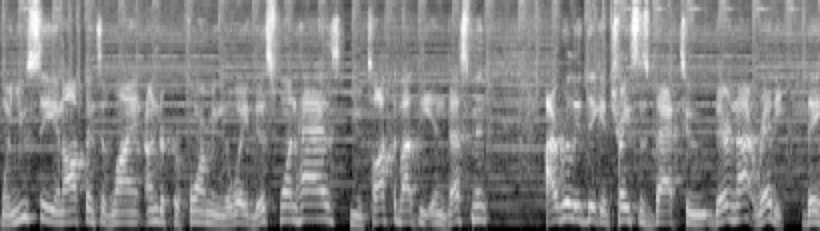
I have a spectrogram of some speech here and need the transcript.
when you see an offensive line underperforming the way this one has, you talked about the investment. I really think it traces back to they're not ready. They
